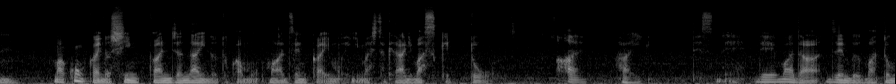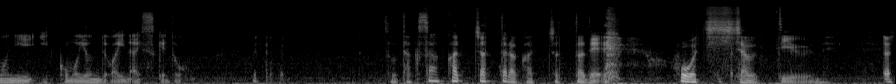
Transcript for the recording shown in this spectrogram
うん。まあ今回の新刊じゃないのとかも、まあ前回も言いましたけど、ありますけど、た。はい。はい。ですね。で、まだ全部まともに1個も読んではいないですけど、そう、たくさん買っちゃったら買っちゃったで 放置しちゃうっていうね。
